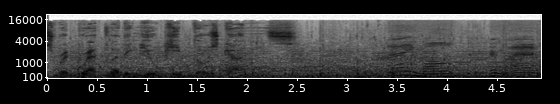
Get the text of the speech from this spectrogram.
Us regret letting you keep those guns. I won't. Relax.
